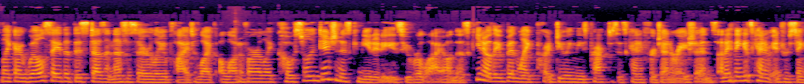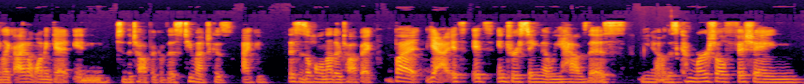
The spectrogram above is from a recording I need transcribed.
Like I will say that this doesn't necessarily apply to like a lot of our like coastal indigenous communities who rely on this. You know, they've been like pr- doing these practices kind of for generations. And I think it's kind of interesting. Like I don't want to get into the topic of this too much because I could this is a whole nother topic. But yeah, it's it's interesting that we have this, you know, this commercial fishing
